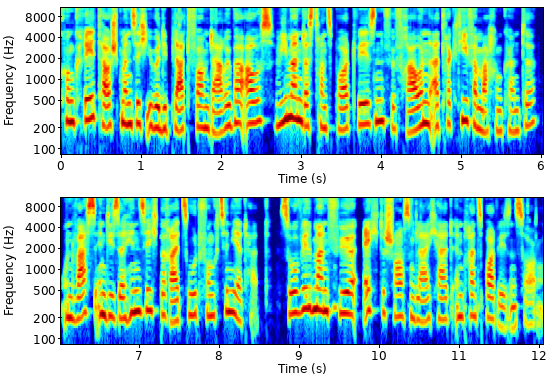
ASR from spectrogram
Konkret tauscht man sich über die Plattform darüber aus, wie man das Transportwesen für Frauen attraktiver machen könnte und was in dieser Hinsicht bereits gut funktioniert hat. So will man für echte Chancengleichheit im Transportwesen sorgen.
